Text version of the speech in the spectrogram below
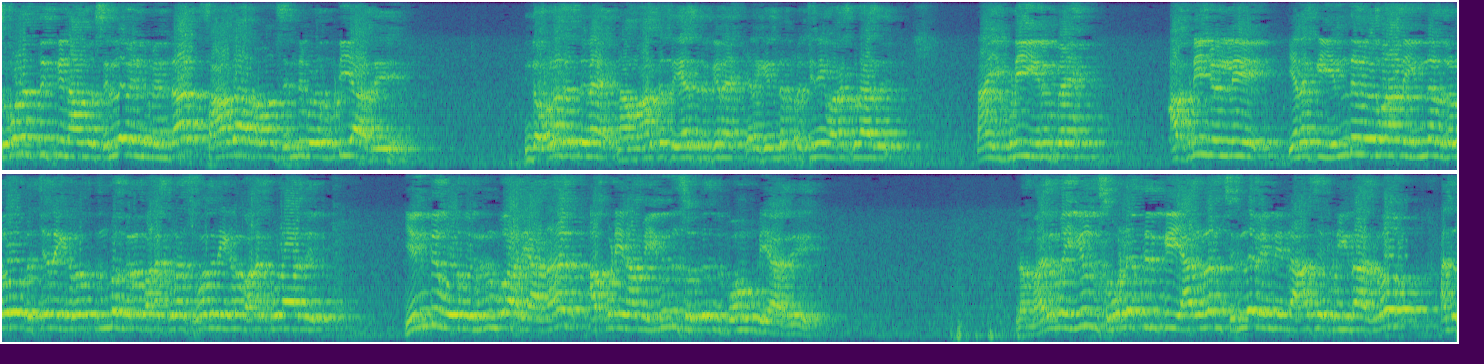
சுவனத்துக்கு நாம செல்ல வேண்டும் என்றால் சாதாரணமாக சென்று விட முடியாது. இந்த உலகத்துல நான் மார்க்கத்தை ஏற்றிருக்கிறேன் எனக்கு எந்த பிரச்சனையும் வரக்கூடாது. நான் இப்படி இருப்பேன். அப்படின்னு சொல்லி எனக்கு எந்த விதமான இன்னல்களோ பிரச்சனைகளோ துன்பங்களோ வரக்கூடாது சோதனைகளோ வரக்கூடாது. என்று ஒருவர் விரும்புவாரேயானால் அப்படி நாம இருந்து சொர்க்கத்துக்கு போக முடியாது. நம் அருமையில் சுவனத்திற்கு யாரெல்லாம் செல்ல வேண்டும் என்று ஆசைப்படுகிறார்களோ அந்த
